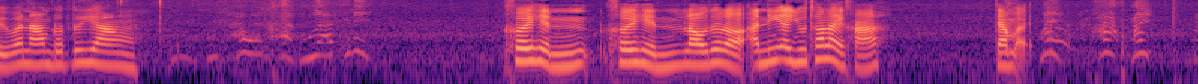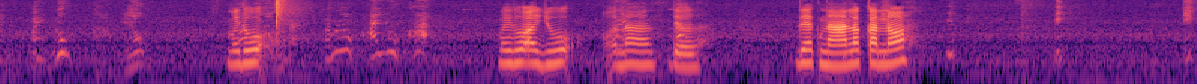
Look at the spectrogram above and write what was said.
ยๆว่าน้ำลดหรือยังคุณเท้าให้ข้าดูแลที่นี่เคยเห็น เคยเห็นเราด้วยเหรอ อันนี้อายุเท่าไหร่คะจำไม่ข้าไม่ไม่ไม่ลูกข้าไม่ลูกไม่รู้ ข้าไม่ลูกอายุข้า ไม่รู้อายุเอานะเดี๋ยวเรียกนานแล้วกันเนาะ อีก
